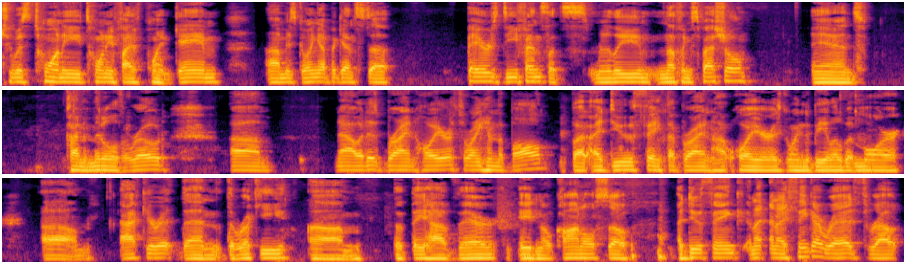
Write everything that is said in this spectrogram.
to his 20, 25 point game. Um, he's going up against a Bears defense that's really nothing special and kind of middle of the road. Um, now it is Brian Hoyer throwing him the ball, but I do think that Brian Hoyer is going to be a little bit more um, accurate than the rookie um, that they have there, Aidan O'Connell. So I do think, and I, and I think I read throughout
